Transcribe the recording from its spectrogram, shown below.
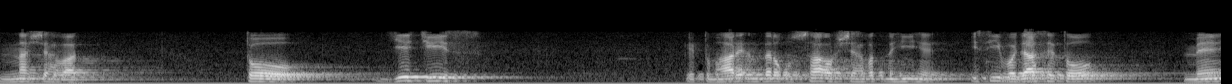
نہ شہوات۔ تو یہ چیز کہ تمہارے اندر غصہ اور شہوت نہیں ہے، اسی وجہ سے تو میں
